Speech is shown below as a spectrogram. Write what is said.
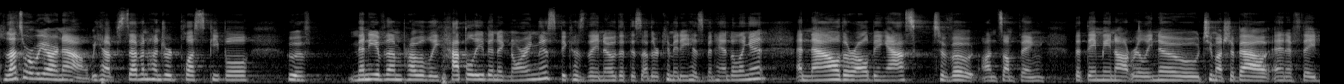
So that's where we are now. We have 700 plus people who have, many of them probably happily been ignoring this because they know that this other committee has been handling it. And now they're all being asked to vote on something that they may not really know too much about. And if they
